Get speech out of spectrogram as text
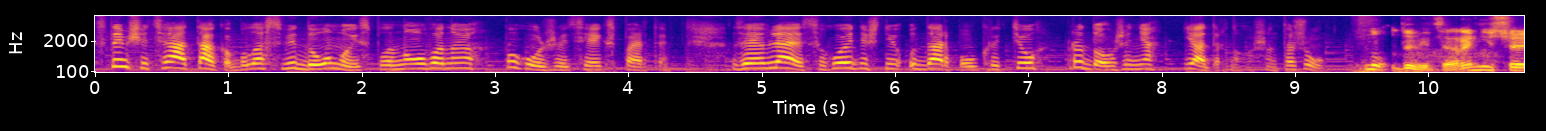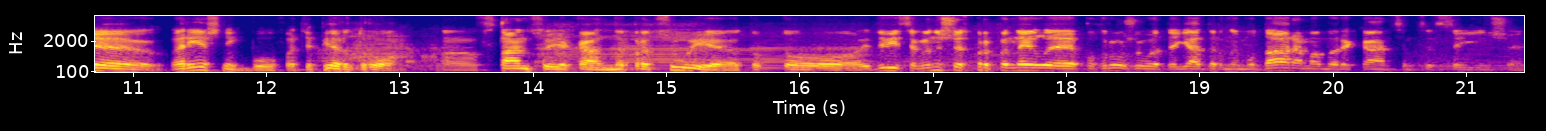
З тим, що ця атака була свідомою і спланованою, погоджуються експерти. Заявляють, сьогоднішній удар по укриттю продовження ядерного шантажу. Ну, дивіться, раніше Орешник був, а тепер дрон. Е, В станцію, яка не працює. Тобто, дивіться, вони щось припинили погрожувати ядерним ударом американцям, це все інше.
